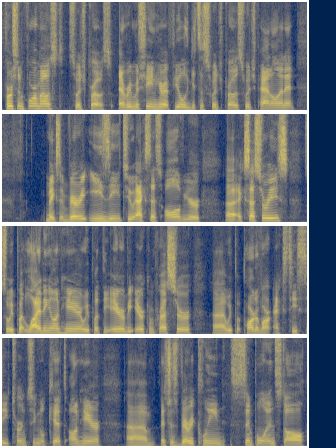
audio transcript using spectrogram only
First and foremost, Switch Pros. Every machine here at Fueled gets a Switch Pro switch panel in it. Makes it very easy to access all of your uh, accessories. So we put lighting on here, we put the ARB air compressor, uh, we put part of our XTC turn signal kit on here. Um, it's just very clean, simple install,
